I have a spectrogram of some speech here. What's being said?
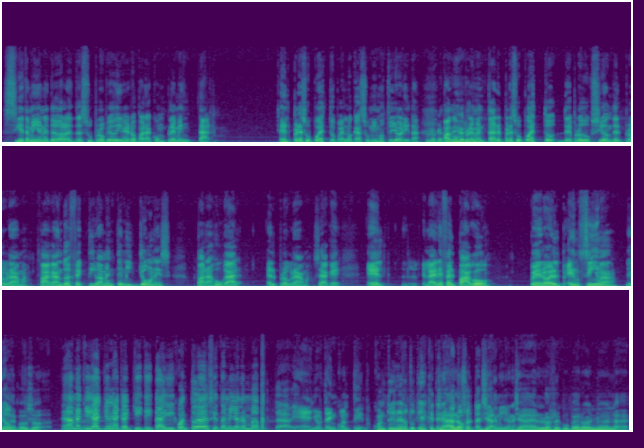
7 millones de dólares de su propio dinero para complementar el presupuesto, pues lo que asumimos tú y yo ahorita, Lo que te para ahorita. complementar el presupuesto de producción del programa, pagando efectivamente millones para jugar el programa. O sea que él, la NFL pagó, pero Pero- él encima dijo, Le puso, Déjame tirarte una chochitita ahí. ¿Cuánto es? ¿7 millones más? Está bien, yo tengo... ¿Cuánto, cuánto dinero tú tienes que tener para tú soltar ya, 7 millones? ya él lo recuperó. él la-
